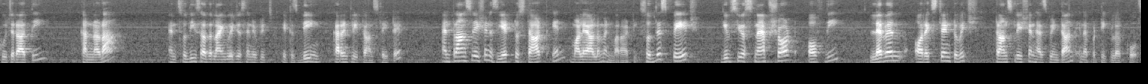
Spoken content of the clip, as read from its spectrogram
Gujarati, Kannada and so these are the languages in which it is being currently translated and translation is yet to start in Malayalam and Marathi. So, this page gives you a snapshot of the level or extent to which translation has been done in a particular course.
